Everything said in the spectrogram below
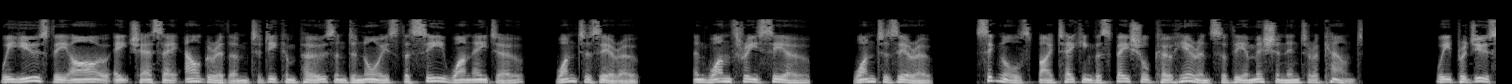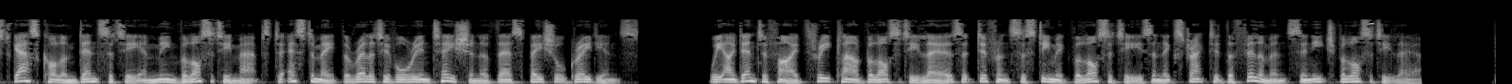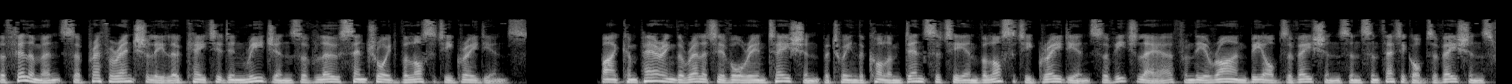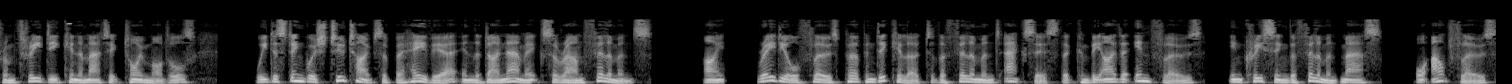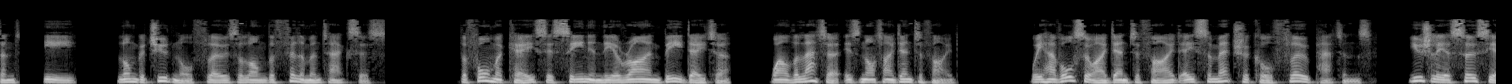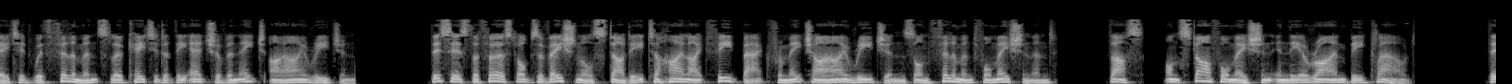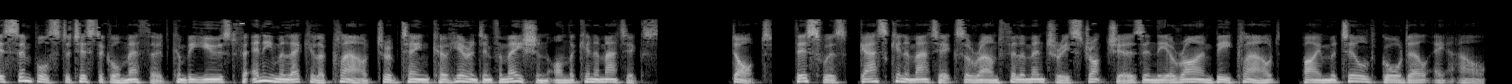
We used the ROHSA algorithm to decompose and denoise the C18O, 1 to 0, and 13CO, 1 to 0, signals by taking the spatial coherence of the emission into account. We produced gas column density and mean velocity maps to estimate the relative orientation of their spatial gradients. We identified three cloud velocity layers at different systemic velocities and extracted the filaments in each velocity layer. The filaments are preferentially located in regions of low centroid velocity gradients. By comparing the relative orientation between the column density and velocity gradients of each layer from the Orion B observations and synthetic observations from 3D kinematic toy models, we distinguish two types of behavior in the dynamics around filaments. I. Radial flows perpendicular to the filament axis that can be either inflows, increasing the filament mass, or outflows and E. Longitudinal flows along the filament axis. The former case is seen in the Orion B data, while the latter is not identified. We have also identified asymmetrical flow patterns, usually associated with filaments located at the edge of an HII region. This is the first observational study to highlight feedback from HII regions on filament formation and, thus, on star formation in the Orion B cloud. This simple statistical method can be used for any molecular cloud to obtain coherent information on the kinematics. Dot. This was Gas Kinematics Around Filamentary Structures in the Orion B Cloud by Mathilde Gaudel et al.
